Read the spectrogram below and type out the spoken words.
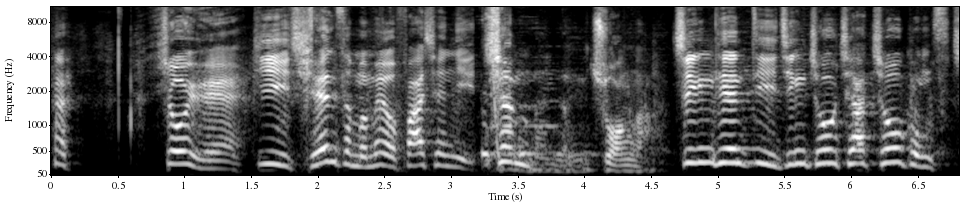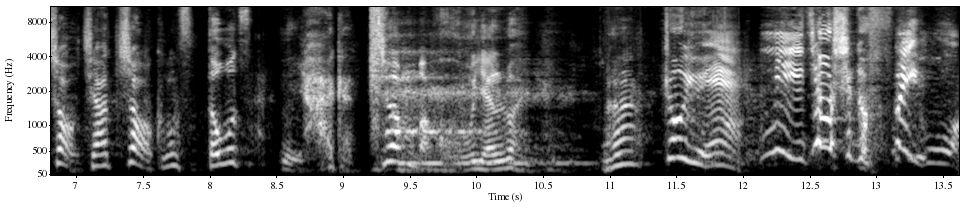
哼。周宇，以前怎么没有发现你这么能装啊？今天帝京周家周公子、赵家赵公子都在，你还敢这么胡言乱语？啊，周云，你就是个废物！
